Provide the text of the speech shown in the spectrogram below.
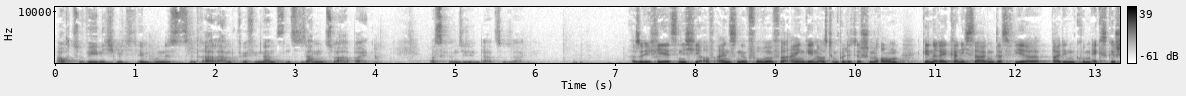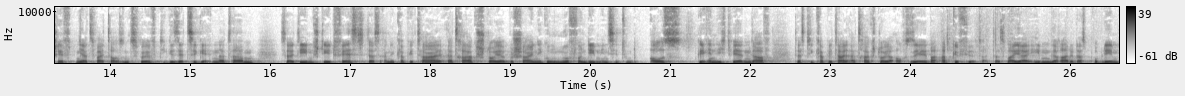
auch zu wenig mit dem Bundeszentralamt für Finanzen zusammenzuarbeiten. Was können Sie denn dazu sagen? Also ich will jetzt nicht hier auf einzelne Vorwürfe eingehen aus dem politischen Raum. Generell kann ich sagen, dass wir bei den Cum-Ex-Geschäften ja 2012 die Gesetze geändert haben. Seitdem steht fest, dass eine Kapitalertragssteuerbescheinigung nur von dem Institut ausgehändigt werden darf, das die Kapitalertragssteuer auch selber abgeführt hat. Das war ja eben gerade das Problem,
